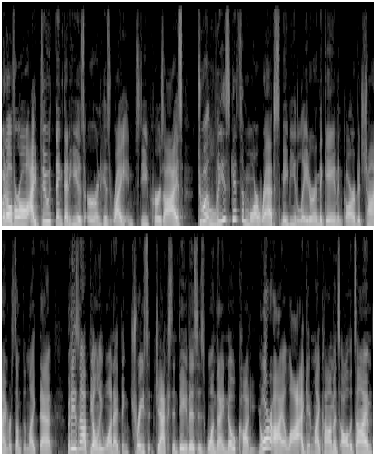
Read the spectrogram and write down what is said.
But overall, I do think that he has earned his right in Steve Kerr's eyes to at least get some more reps, maybe later in the game in garbage time or something like that. But he's not the only one. I think Trayce Jackson Davis is one that I know caught your eye a lot. I get in my comments all the time.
